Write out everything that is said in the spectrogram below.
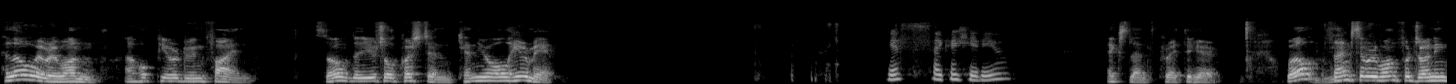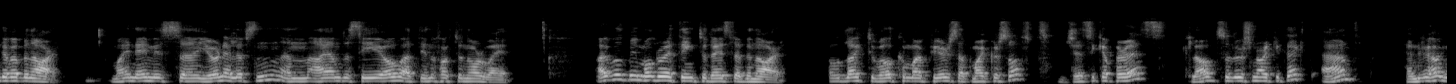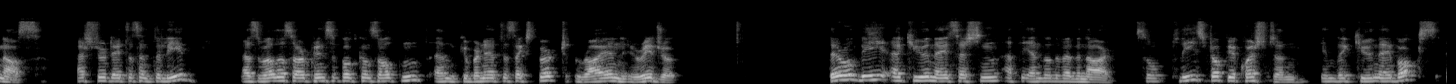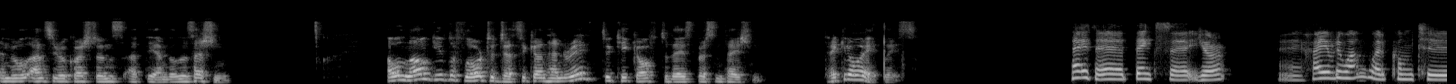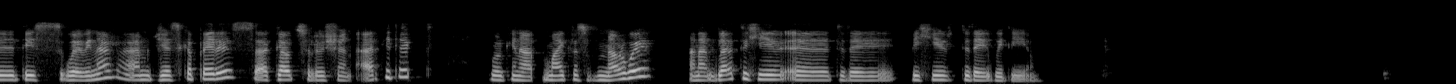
Hello, everyone. I hope you're doing fine. So the usual question, can you all hear me? Yes, I can hear you. Excellent, great to hear. Well, mm -hmm. thanks everyone for joining the webinar. My name is uh, Jørn Ellefsen and I am the CEO at Innofactor Norway. I will be moderating today's webinar. I would like to welcome my peers at Microsoft, Jessica Perez, Cloud Solution Architect, and Henry Hagnas, Azure Data Center Lead, as well as our Principal Consultant and Kubernetes expert, Ryan Irijo. There will be a Q&A session at the end of the webinar, so please drop your question in the Q&A box and we'll answer your questions at the end of the session. I will now give the floor to Jessica and Henry to kick off today's presentation. Take it away, please. Hey, uh, thanks, uh, Jörn. Uh, hi everyone, welcome to this webinar. I'm Jessica Perez, a cloud solution architect working at Microsoft Norway, and I'm glad to hear uh, today be here today with you.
